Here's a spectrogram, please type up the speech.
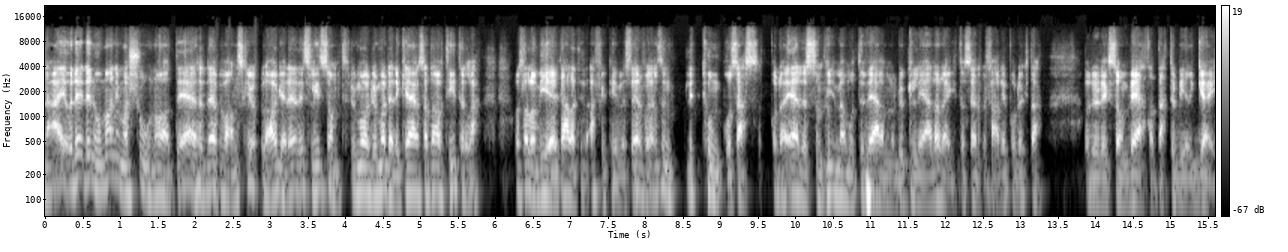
Nei, og det, det er noe med animasjon òg, det, er- det er vanskelig å lage. Det er litt slitsomt. Du må, du må dedikere, sette av tid til det. Og selv om vi er relativt effektive, så er det fremdeles en litt tung prosess. Og da er det så mye mer motiverende når du gleder deg til å se det ferdige produktet. Og du liksom vet at dette blir gøy.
